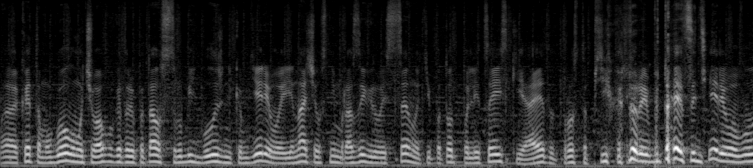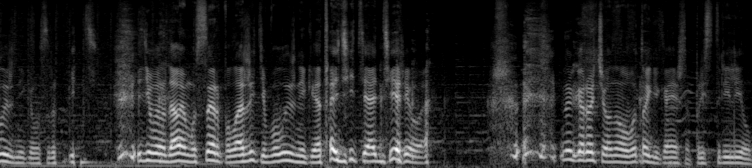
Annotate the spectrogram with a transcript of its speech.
э, к этому голому чуваку, который пытался срубить булыжником дерево, и начал с ним разыгрывать сцену, типа тот полицейский, а этот просто псих, который пытается дерево булыжником срубить. И типа, ну давай ему, сэр, положите булыжник и отойдите от дерева. Ну, короче, он его в итоге, конечно, пристрелил.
